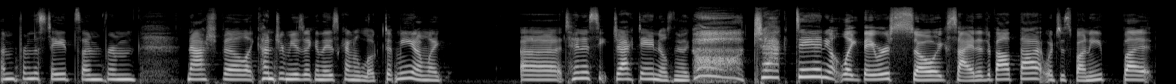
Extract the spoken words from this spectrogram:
I'm from the states. I'm from Nashville, like country music," and they just kind of looked at me and I'm like, uh, Tennessee Jack Daniels, and they're like, "Oh, Jack Daniel!" Like they were so excited about that, which is funny. But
